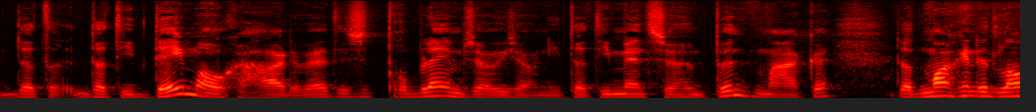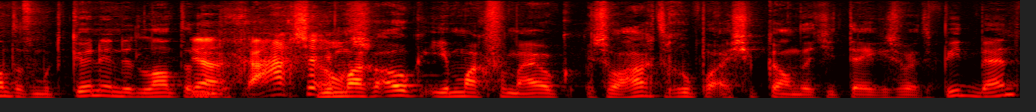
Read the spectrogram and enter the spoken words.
dat, er- dat die demo gehouden werd, is het probleem sowieso niet. Dat die mensen hun punt maken. Dat mag in dit land, dat moet kunnen in dit land. Dat Ja. moet- Graag je, zelfs. mag ook, je mag voor mij ook zo hard roepen als je kan dat je tegen Zwarte Piet bent.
